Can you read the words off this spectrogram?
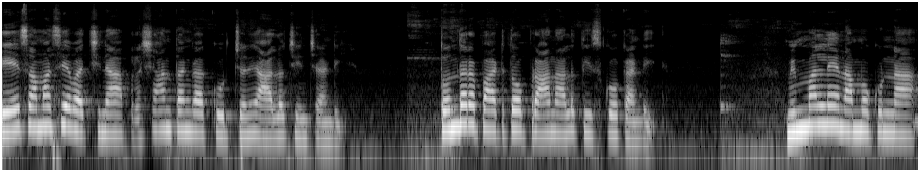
ఏ సమస్య వచ్చినా ప్రశాంతంగా కూర్చొని ఆలోచించండి. తొందరపాటుతో ప్రాణాలు తీసుకోకండి. మిమ్మల్నే నమ్ముకున్న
